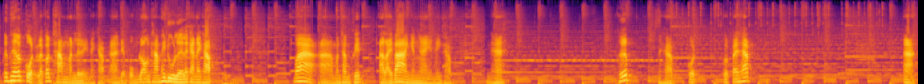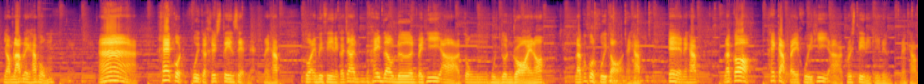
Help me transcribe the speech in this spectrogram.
เพื่อนๆก็กดแล้วก็ทำมันเลยนะครับเดี๋ยวผมลองทำให้ดูเลยแล้วกันนะครับ ว่ามันทำเควสอะไรบ้างยังไงนะครับนะปึ๊บนะครับกดกดไปครับอะยอมรับเลยครับผมอ่าแค่กดคุยกับคริสตินเสร็จเนี่ยนะครับตัว NPC เนี่ยก็จะให้เราเดินไปที่ตรงหุ่นยนต์รอยเนาะ แล้วก็กดคุยต่อนะครับโอเคนะครับ แล้วก็ให้กลับไปคุยที่คริสตินอีกทีหนึ่งนะครับ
